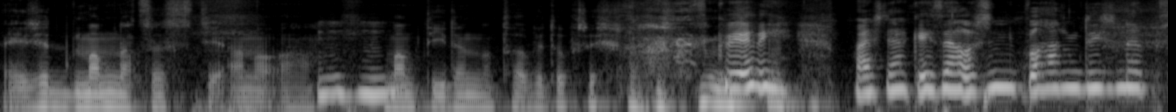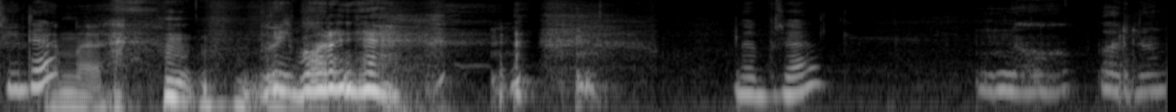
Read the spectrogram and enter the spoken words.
Takže mám na cestě, ano, a Mhm. mám týden na to, aby to přišlo. Skvělý. Máš nějaký záložní plán, když nepřijde? ne. Výborně. Dobře. No, pardon.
